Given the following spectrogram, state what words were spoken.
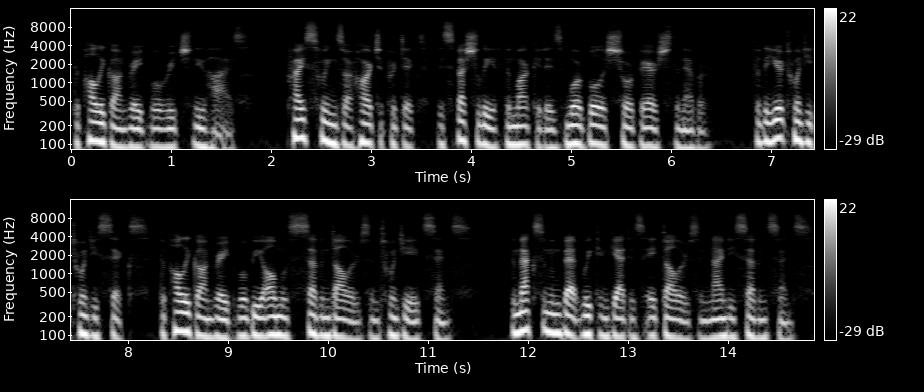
the Polygon rate will reach new highs. Price swings are hard to predict, especially if the market is more bullish or bearish than ever. For the year 2026, the Polygon rate will be almost $7.28. The maximum bet we can get is $8.97.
